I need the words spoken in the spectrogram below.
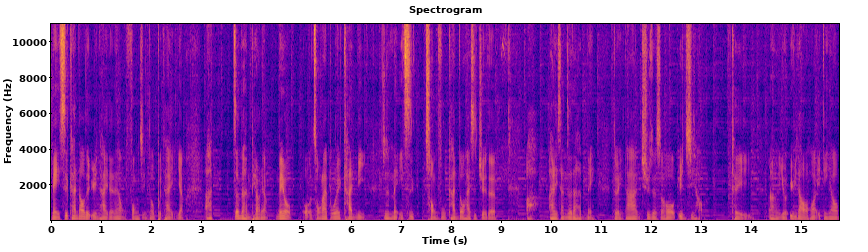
每一次看到的云海的那种风景都不太一样啊，真的很漂亮，没有我从来不会看腻，就是每一次重复看都还是觉得啊，阿里山真的很美，对，大家去的时候运气好，可以。呃，有遇到的话，一定要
